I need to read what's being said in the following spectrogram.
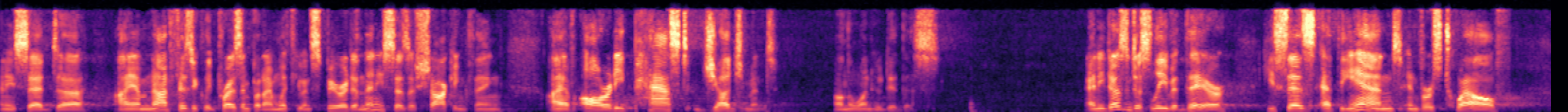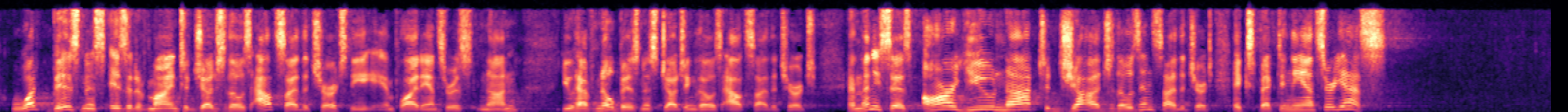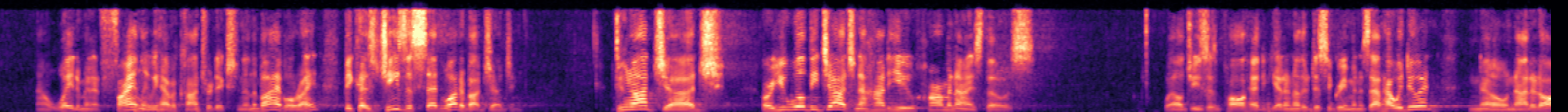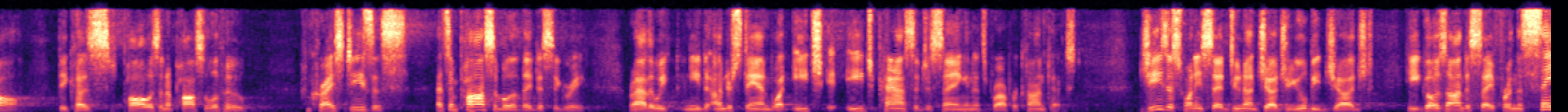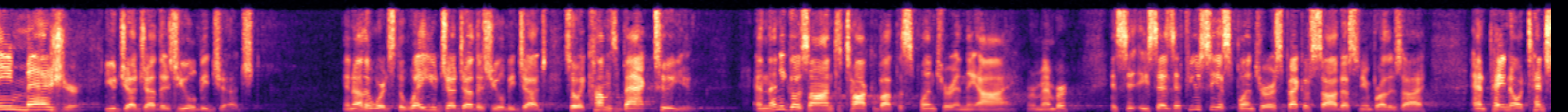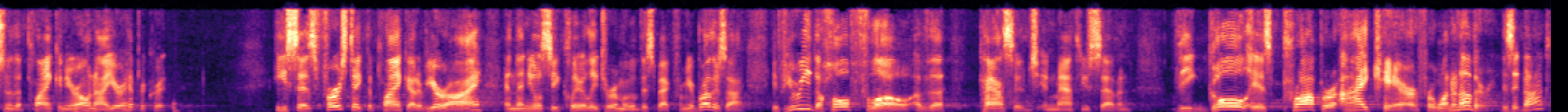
And he said, uh, I am not physically present, but I'm with you in spirit. And then he says a shocking thing I have already passed judgment on the one who did this. And he doesn't just leave it there. He says at the end, in verse 12, What business is it of mine to judge those outside the church? The implied answer is none. You have no business judging those outside the church. And then he says, Are you not to judge those inside the church? Expecting the answer, yes. Now, wait a minute. Finally, we have a contradiction in the Bible, right? Because Jesus said what about judging? Do not judge, or you will be judged. Now, how do you harmonize those? Well, Jesus and Paul had yet another disagreement. Is that how we do it? No, not at all. Because Paul was an apostle of who? Christ Jesus. That's impossible that they disagree. Rather, we need to understand what each, each passage is saying in its proper context. Jesus, when he said, Do not judge or you'll be judged, he goes on to say, For in the same measure you judge others, you will be judged. In other words, the way you judge others, you will be judged. So it comes back to you. And then he goes on to talk about the splinter in the eye. Remember? he says, if you see a splinter or a speck of sawdust in your brother's eye and pay no attention to the plank in your own eye, you're a hypocrite. He says, first take the plank out of your eye, and then you'll see clearly to remove the speck from your brother's eye. If you read the whole flow of the passage in Matthew 7, the goal is proper eye care for one another, is it not?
